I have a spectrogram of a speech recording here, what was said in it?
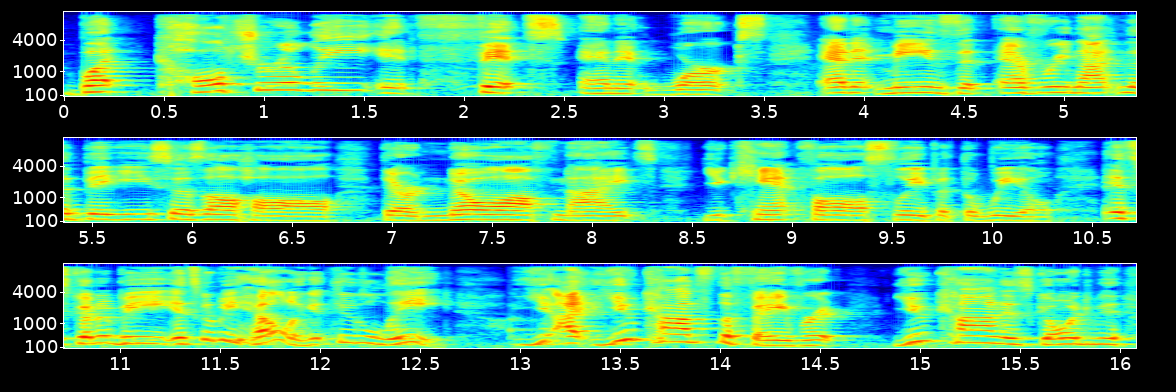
but culturally it fits and it works. And it means that every night in the Big East is a haul. There are no off nights. You can't fall asleep at the wheel. It's gonna be it's gonna be hell to get through the league. UConn's the favorite. UConn is going to be.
